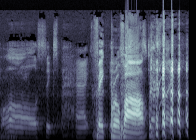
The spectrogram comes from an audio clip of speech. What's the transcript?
tall, six pack, Fake profile. It's just like.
